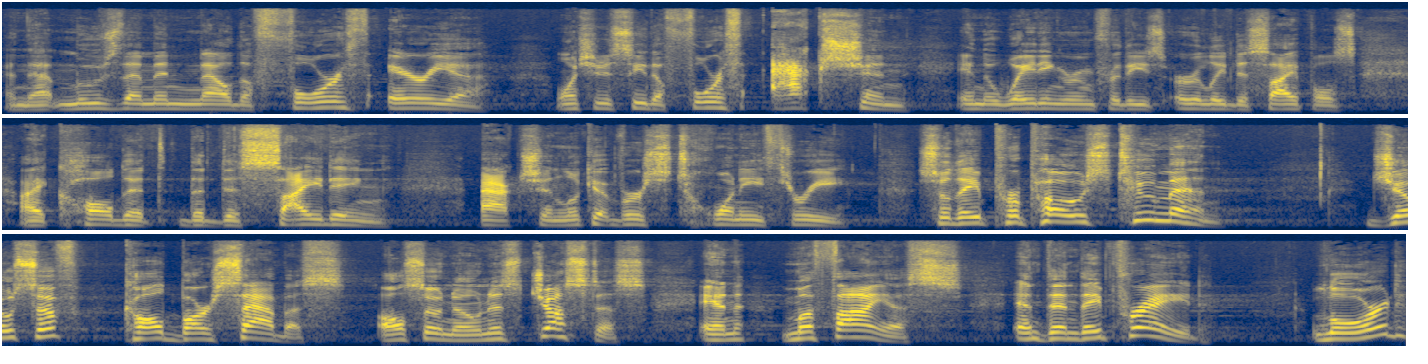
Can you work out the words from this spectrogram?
And that moves them in now the fourth area. I want you to see the fourth action in the waiting room for these early disciples. I called it the deciding action. Look at verse 23. So they proposed two men Joseph, called Barsabbas, also known as Justus, and Matthias. And then they prayed, Lord,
